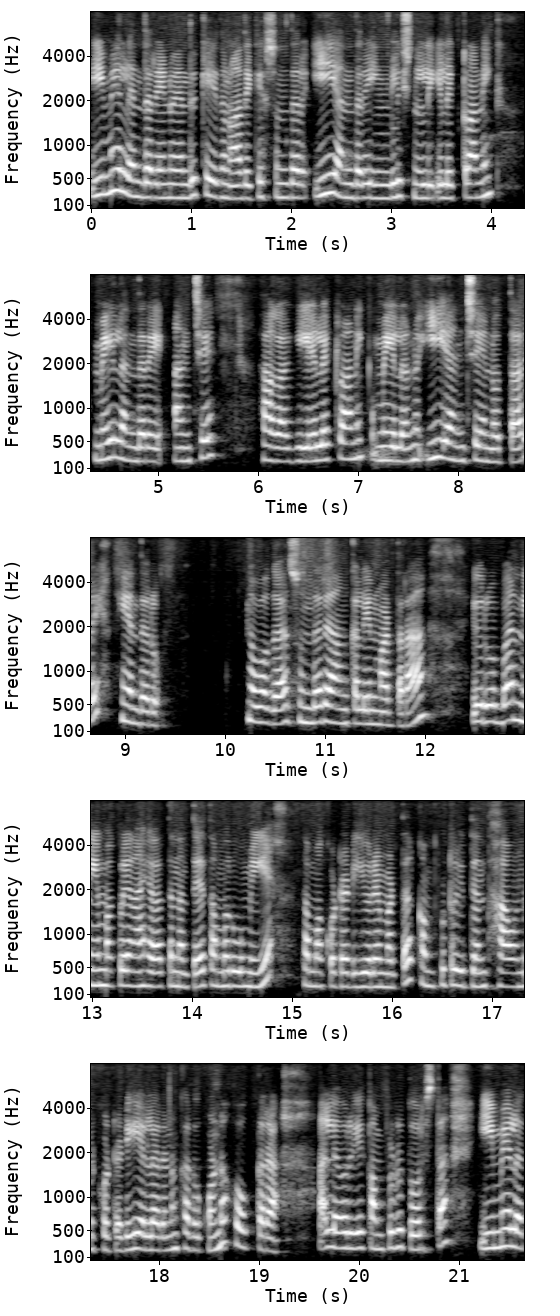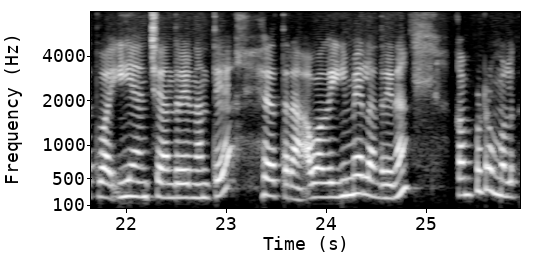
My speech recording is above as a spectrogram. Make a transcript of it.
ಇಮೇಲ್ ಎಂದರೇನು ಎಂದು ಕೇಳಿದನು. ಅದಕ್ಕೆ ಸುಂದರ ಇ ಅಂದರೆ ಇಂಗ್ಲಿಷ್ನಲ್ಲಿ ಎಲೆಕ್ಟ್ರಾನಿಕ್ ಮೇಲ್ ಅಂದರೆ ಅಂಚೆ. ಹಾಗಾಗಿ ಎಲೆಕ್ಟ್ರಾನಿಕ್ ಮೇಲನ್ನು ಈ ಅಂಚೆ ಎನ್ನುತ್ತಾರೆ ಎಂದರು. ಅವಾಗ ಸುಂದರ, ಅಂಕಲ್, ಏನ್ ಮಾಡ್ತಾರ? ಇವರು ಬನ್ನಿ ಮಕ್ಕಳೇನ ಹೇಳ್ತಾನಂತೆ. ತಮ್ಮ ರೂಮಿಗೆ, ತಮ್ಮ ಕೊಠಡಿ, ಇವ್ರು ಏನ್ ಮಾಡ್ತಾರೆ? ಕಂಪ್ಯೂಟರ್ ಇದ್ದಂತಹ ಒಂದು ಕೊಠಡಿಗೆ ಎಲ್ಲರನ್ನು ಕರೆದುಕೊಂಡು ಹೋಗ್ತಾರ. ಅಲ್ಲಿ ಅವರಿಗೆ ಕಂಪ್ಯೂಟರ್ ತೋರಿಸ್ತಾ, ಇಮೇಲ್ ಅಥವಾ ಈ ಅಂಚೆ ಅಂದ್ರೆ ಏನಂತೆ ಹೇಳ್ತಾರ. ಅವಾಗ ಇಮೇಲ್ ಅಂದ್ರೇನ? ಕಂಪ್ಯೂಟರ್ ಮೂಲಕ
